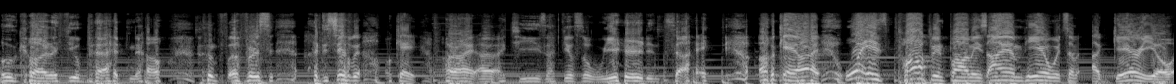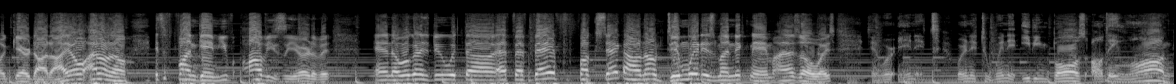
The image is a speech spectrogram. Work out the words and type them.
oh god, I feel bad now. First. Okay, all right. Jeez, I feel so weird inside. okay, all right. What is poppin' pommies? I am here with some Agar.io, Agar.io. I don't know. It's a fun game. You've obviously heard of it. And uh, we're gonna do with uh, FFA. For fuck's sake, I don't know. Dimwit is my nickname, as always. And we're in it. We're in it to win it. Eating balls all day long.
